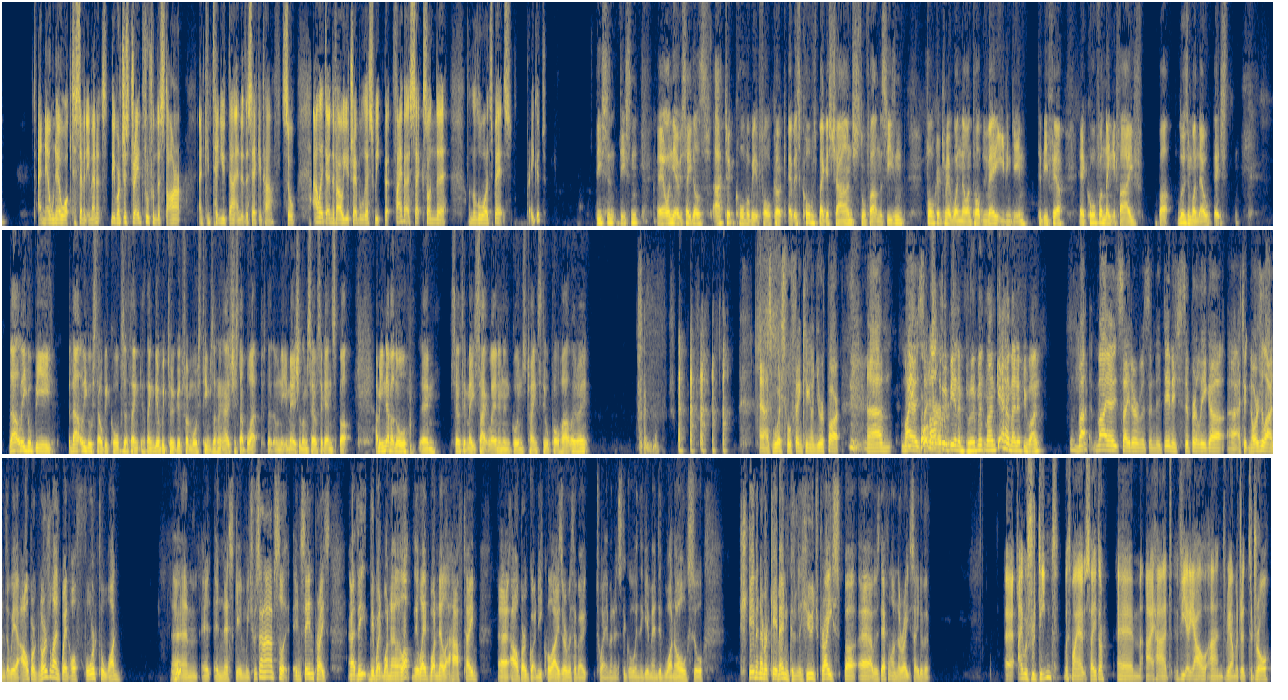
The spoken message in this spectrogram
a nil nil up to 70 minutes. They were just dreadful from the start and continued that into the second half. So I let down the value treble this week, but five out of six on the on the low odds bets. Pretty good. Decent, decent. Uh, on the outsiders, I took Cove away at Falkirk. It was Cove's biggest challenge so far in the season. Falkirk came out 1 0 on top. Very even game, to be fair. Uh, Cove won 95, but losing 1 0, it's. That league will be that league will still be Coves. I think. I think they'll be too good for most teams. I think that's just a blip that they'll need to measure themselves against. But I mean, never know. Um, Celtic might sack Lennon and go and try and steal Paul Hartley, right? Yeah, that's wishful thinking on your part. Um, my Mate, Paul Hartley would be an improvement, man. Get him in if you want. my, my outsider was in the Danish Superliga. Uh, I took Nordsjælland away at Aalborg. Nordsjælland went off four to one um, in, in this game, which was an absolute insane price. Uh, they they went one 0 up. They led one 0 at half time. Uh, Aalborg got an equaliser with about twenty minutes to go, and the game ended one all. So shame it never came in because it was a huge price, but uh, I was definitely on the right side of it. Uh, I was redeemed with my outsider. Um, I had Villarreal and Real Madrid to draw.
